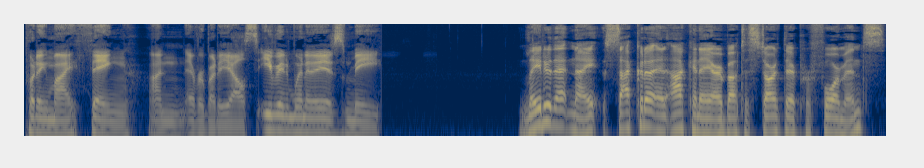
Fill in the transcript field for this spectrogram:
putting my thing on everybody else, even when it is me. Later that night, Sakura and Akane are about to start their performance,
